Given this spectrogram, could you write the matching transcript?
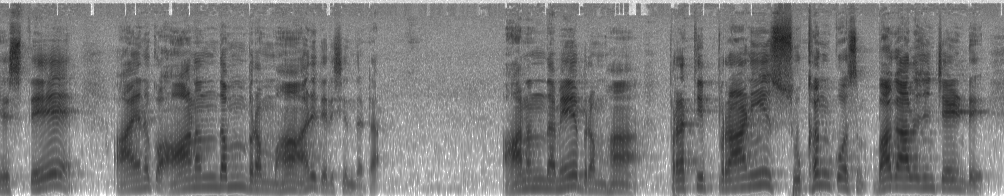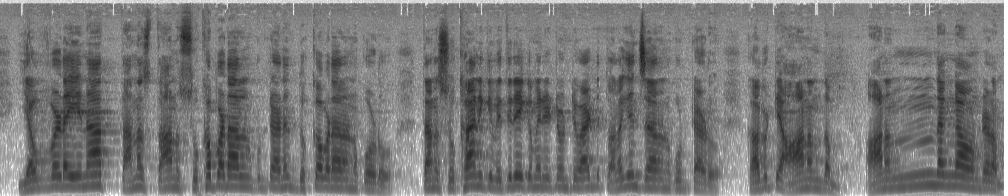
చేస్తే ఆయనకు ఆనందం బ్రహ్మ అని తెలిసిందట. ఆనందమే బ్రహ్మ. ప్రతి ప్రాణి సుఖం కోసం. బాగా ఆలోచించేయండి. చేయండి ఎవడైనా తన తాను సుఖపడాలనుకుంటాడని దుఃఖపడాలనుకోడు. తన సుఖానికి వ్యతిరేకమైనటువంటి వాటిని తొలగించాలనుకుంటాడు. కాబట్టి ఆనందం ఆనందంగా ఉండడం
